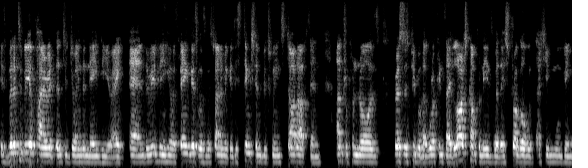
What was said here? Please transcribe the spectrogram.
it's better to be a pirate than to join the Navy, right? And the reason he was saying this was he was trying to make a distinction between startups and entrepreneurs versus people that work inside large companies where they struggle with actually moving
